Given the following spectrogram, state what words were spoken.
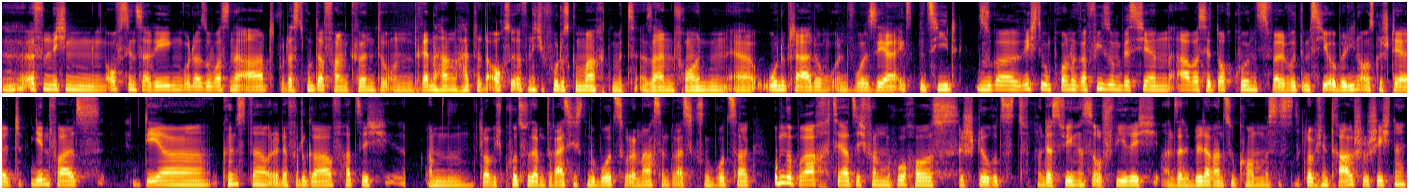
äh, öffentlichen Aufsehens erregen oder oder sowas in der Art, wo das drunter fallen könnte. Und Rennhang hat halt auch so öffentliche Fotos gemacht mit seinen Freunden äh, ohne Kleidung und wohl sehr explizit. Sogar Richtung Pornografie so ein bisschen, aber es ist ja doch Kunst, weil wird im CEO Berlin ausgestellt. Jedenfalls der Künstler oder der Fotograf hat sich am, glaube ich, kurz vor seinem 30. Geburtstag oder nach seinem 30. Geburtstag umgebracht. Er hat sich von einem Hochhaus gestürzt und deswegen ist es auch schwierig, an seine Bilder ranzukommen. Es ist, glaube ich, eine tragische Geschichte.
